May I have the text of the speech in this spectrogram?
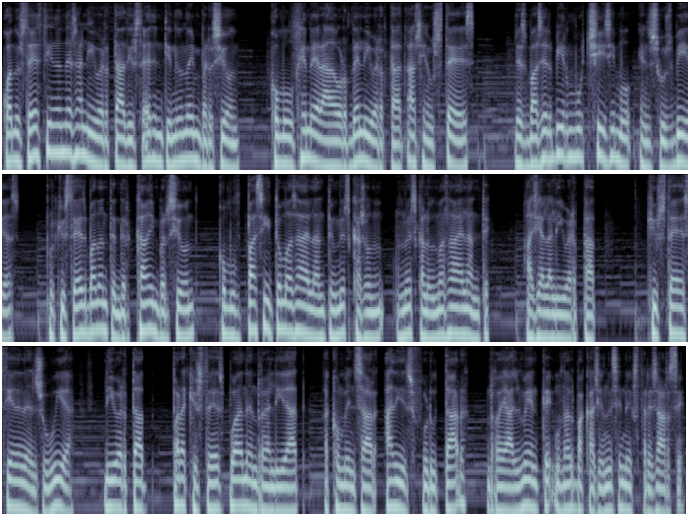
cuando ustedes tienen esa libertad y ustedes entienden una inversión como un generador de libertad hacia ustedes, les va a servir muchísimo en sus vidas porque ustedes van a entender cada inversión como un pasito más adelante, un escalón, un escalón más adelante hacia la libertad que ustedes tienen en su vida. Libertad para que ustedes puedan en realidad comenzar a disfrutar realmente unas vacaciones sin estresarse.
